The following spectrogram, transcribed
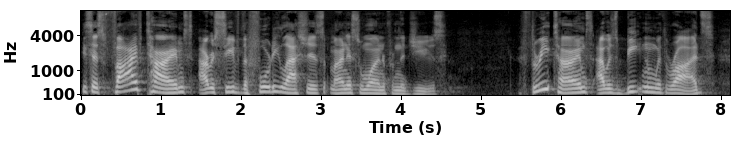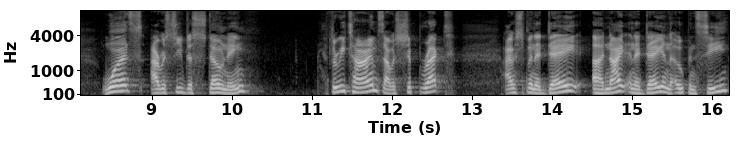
He says, Five times I received the 40 lashes minus one from the Jews. Three times I was beaten with rods. Once I received a stoning. Three times I was shipwrecked. I spent a day, a night and a day in the open sea.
